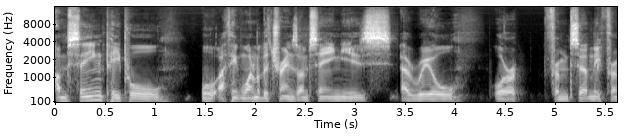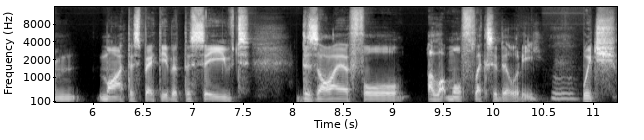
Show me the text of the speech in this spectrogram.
I'm seeing people, or I think one of the trends I'm seeing is a real, or from certainly from my perspective, a perceived desire for a lot more flexibility, which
